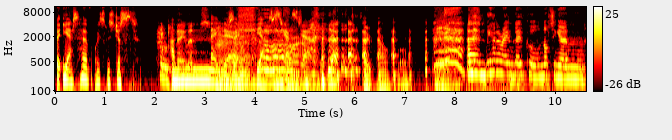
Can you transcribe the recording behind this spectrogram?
but yes, her voice was just Hanky moment. amazing. Yes, yes. Yeah. so powerful. And then we had our own local Nottingham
